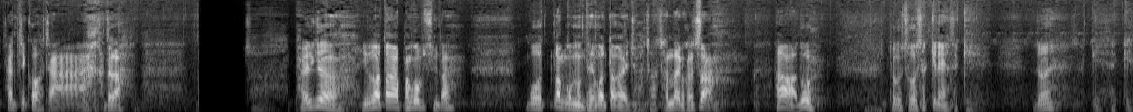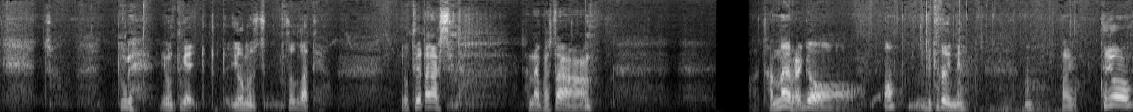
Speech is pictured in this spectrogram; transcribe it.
사진 찍고, 자, 가져가. 자, 발견. 이거 갖다가 방법 없습니다. 뭐, 딴 거면 대고 따가야죠. 자, 잔나비 걸싸. 하나, 둘. 저거, 저거 새끼네, 새끼. 그죠? 새끼, 새끼. 두 개, 이건 두 개, 이러면 쓴것 같아요. 이거 두개 따가겠습니다. 잔나비 발상. 잔나비 발견. 어? 밑에도 있네. 어, 아유. 그죠?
